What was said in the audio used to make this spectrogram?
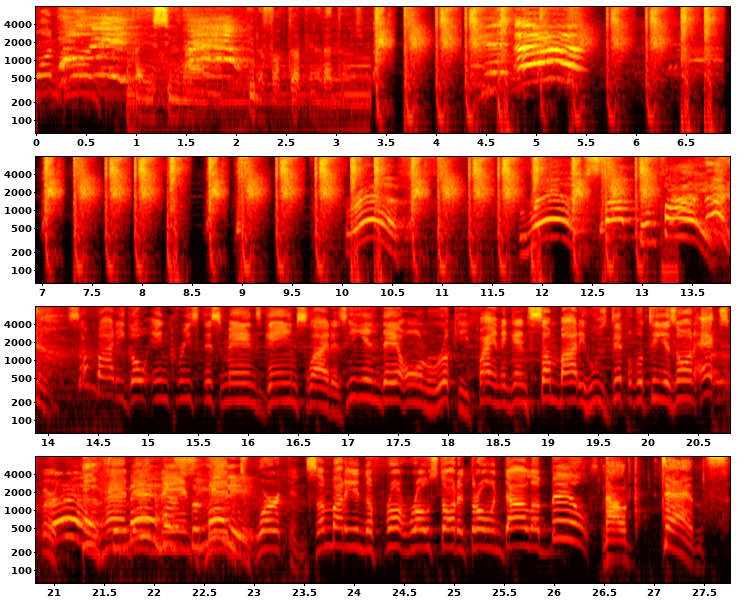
one punch. Now you see now, you done fucked up, you know that, don't you? Ref! Somebody go increase this man's game sliders. He in there on rookie fighting against somebody whose difficulty is on expert. Bruh, he the had man that has man's head submitted. twerking. Somebody in the front row started throwing dollar bills. Now dance!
